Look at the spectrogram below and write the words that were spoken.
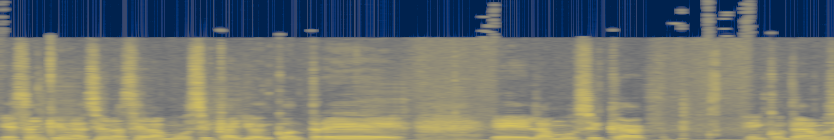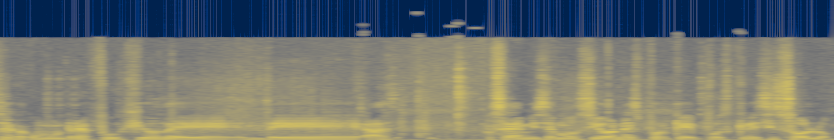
esa inclinación hacia la música. Yo encontré eh, la música, encontré la música como un refugio de, de, o sea, de mis emociones, porque pues crecí solo,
